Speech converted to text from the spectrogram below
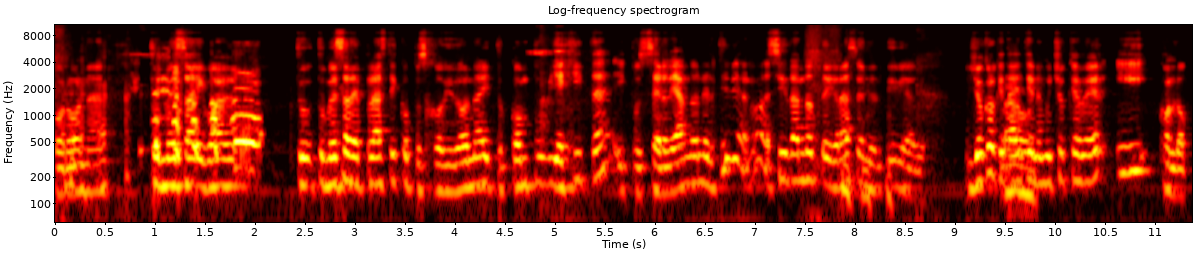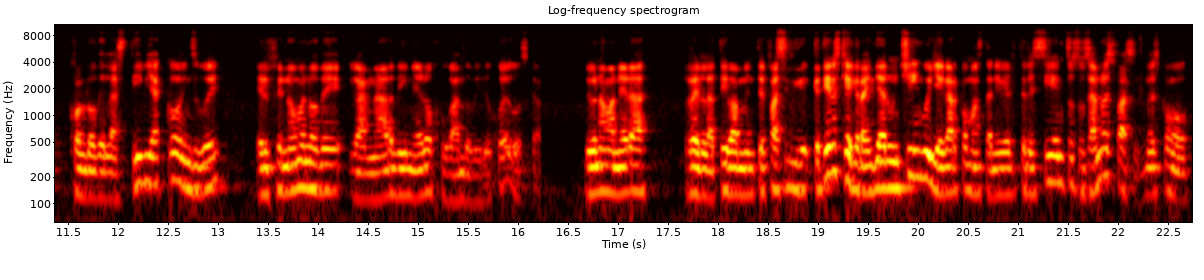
corona, tu mesa igual, tu, tu, mesa de plástico pues jodidona y tu compu viejita y pues cerdeando en el tibia, ¿no? Así dándote grasa en el tibia, güey. Yo creo que también tiene mucho que ver y con lo, con lo de las tibia coins, güey, el fenómeno de ganar dinero jugando videojuegos, cara. De una manera relativamente fácil, que tienes que grindear un chingo y llegar como hasta nivel 300, o sea, no es fácil, no es como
